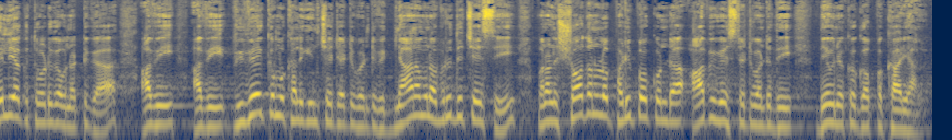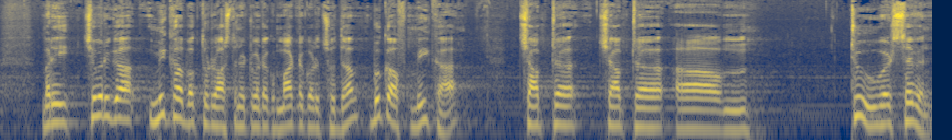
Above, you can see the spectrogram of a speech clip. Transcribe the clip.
ఏలియాకు తోడుగా ఉన్నట్టుగా అవి అవి వివేకము కలిగించేటటువంటివి జ్ఞానమును అభివృద్ధి చేసి మనల్ని శోధనలో పడిపోకుండా ఆపివేసేటటువంటిది దేవుని యొక్క గొప్ప కార్యాలు. మరి చివరిగా మీకా భక్తుడు రాస్తున్నటువంటి ఒక మాటను కూడా చూద్దాం. Book of Micah chapter chapter two word seven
